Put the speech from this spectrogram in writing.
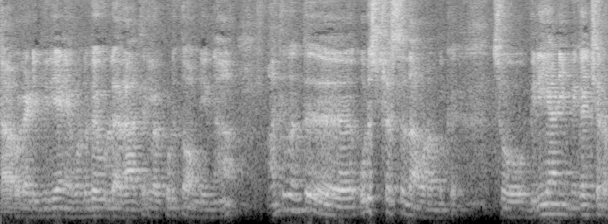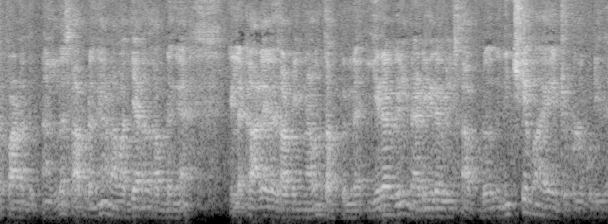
தலப்பக்காட்டி பிரியாணியை கொண்டு போய் உள்ள ராத்திரியில் கொடுத்தோம் அப்படின்னா அது வந்து ஒரு ஸ்ட்ரெஸ் தான் உடம்புக்கு. ஸோ பிரியாணி மிகச்சிறப்பானது. நல்லா சாப்பிடுங்க. ஆனால் மத்தியானம் சாப்பிடுங்க. இல்லை காலையில் சாப்பிட்டீங்கனாலும் தப்பு இல்லை. இரவில் நடு இரவில் சாப்பிடுவது நிச்சயமாக ஏற்றுக்கொள்ளக்கூடியது.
